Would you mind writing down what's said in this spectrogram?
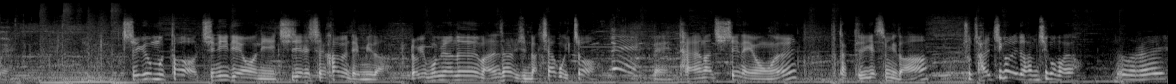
네. 지금부터 진희 대원이 취재를 시작하면 됩니다. 여기 보면은 많은 사람이 지금 낚시하고 있죠? 네. 네, 다양한 취재 내용을 부탁드리겠습니다. 좀잘 찍어야 돼, 한번 찍어봐요. 이거를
